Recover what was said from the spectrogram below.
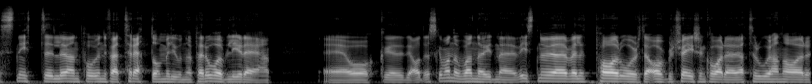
Snittlön på ungefär 13 miljoner per år blir det. Och ja, det ska man nog vara nöjd med. Visst, nu är det väl ett par år av arbitration kvar där. Jag tror han har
